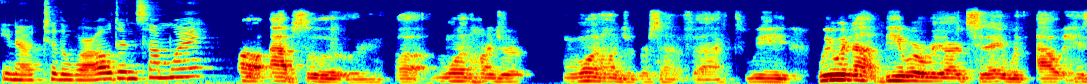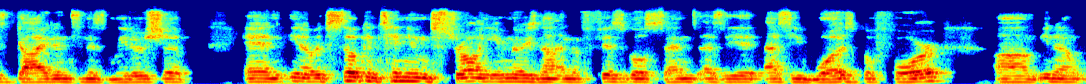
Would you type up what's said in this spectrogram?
you know to the world in some way? Oh absolutely. Uh, 100 100% fact. We we would not be where we are today without his guidance and his leadership and you know it's still continuing strong even though he's not in the physical sense as he as he was before. Um, you know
